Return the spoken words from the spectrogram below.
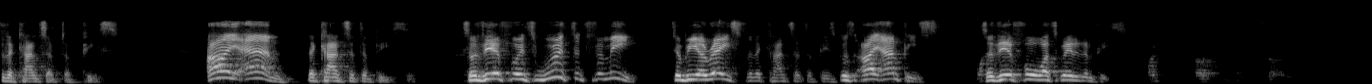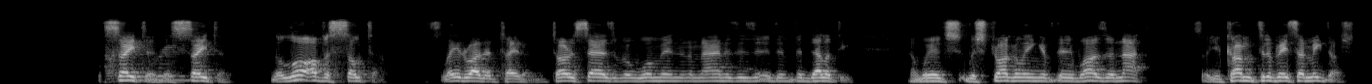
for the concept of peace. I am the concept of peace. So therefore, it's worth it for me to be erased for the concept of peace because I am peace. So therefore, what's greater than peace? The sota, the sota, the law of a sota. It's later on in the Torah. The Torah says if a woman and a man is, infidelity, and we're, we're struggling if there was or not. So you come to the Beis Hamikdash,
